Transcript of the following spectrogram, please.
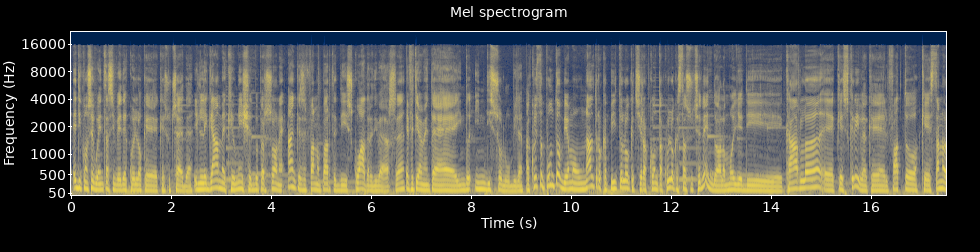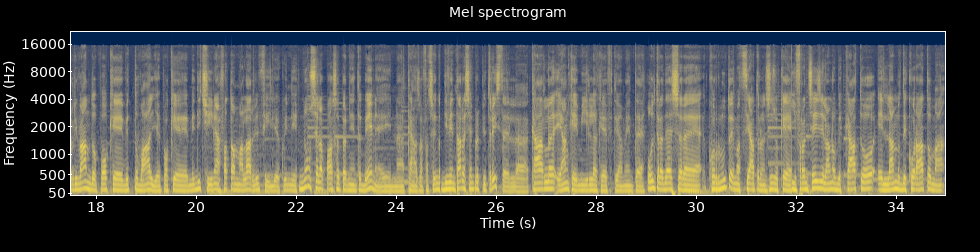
E di conseguenza si vede quello che, che succede. Il legame che unisce due persone anche se fanno parte di squadre diverse effettivamente è ind- indissolubile. A questo punto abbiamo un altro capitolo che ci racconta quello che sta succedendo alla moglie di Carl eh, che scrive che il fatto che stanno arrivando poche vettovaglie poche medicine ha fatto ammalare il figlio e quindi non se la passa per niente bene in casa facendo diventare sempre più triste il Carl e anche Emile che effettivamente oltre ad essere cornuto e mazziato nel senso che i francesi l'hanno beccato e l'hanno decorato ma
